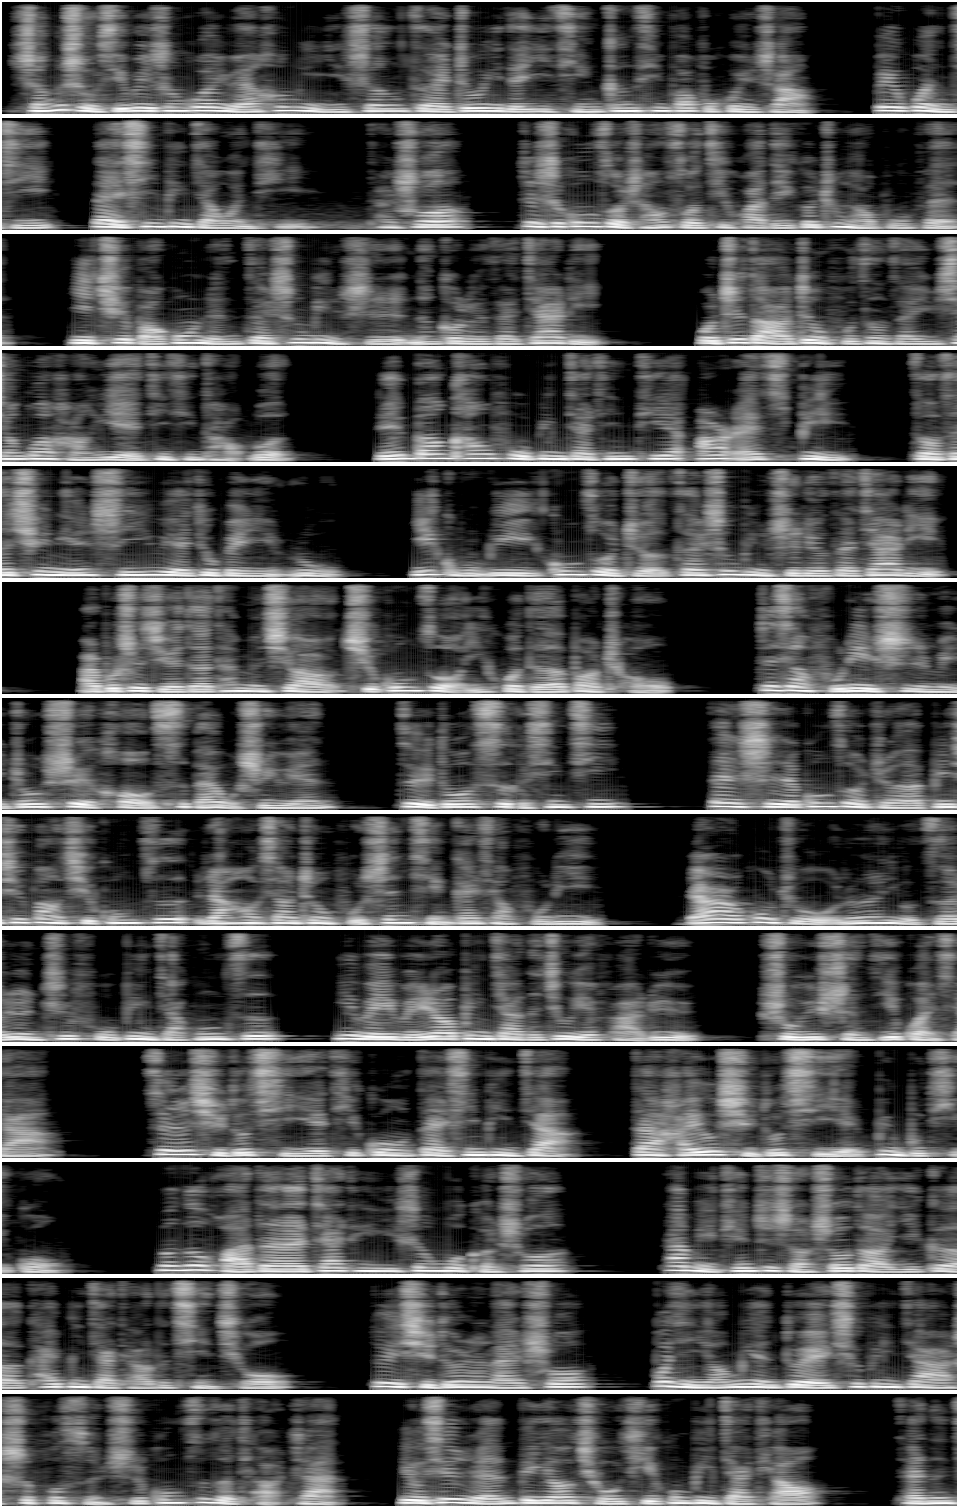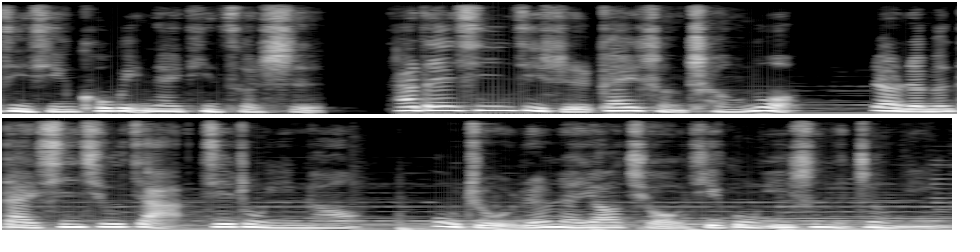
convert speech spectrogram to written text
省首席卫生官员亨利医生在周一的疫情更新发布会上被问及带薪病假问题，他说：“这是工作场所计划的一个重要部分。”以确保工人在生病时能够留在家里。我知道政府正在与相关行业进行讨论。联邦康复病假津贴 （RSB） 早在去年十一月就被引入，以鼓励工作者在生病时留在家里，而不是觉得他们需要去工作以获得报酬。这项福利是每周税后四百五十元，最多四个星期。但是工作者必须放弃工资，然后向政府申请该项福利。然而，雇主仍然有责任支付病假工资。因为围绕病假的就业法律属于省级管辖，虽然许多企业提供带薪病假，但还有许多企业并不提供。温哥华的家庭医生沃克说：“他每天至少收到一个开病假条的请求。对许多人来说，不仅要面对休病假是否损失工资的挑战，有些人被要求提供病假条才能进行 COVID-19 测试。他担心，即使该省承诺让人们带薪休假、接种疫苗。”雇主仍然要求提供医生的证明。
